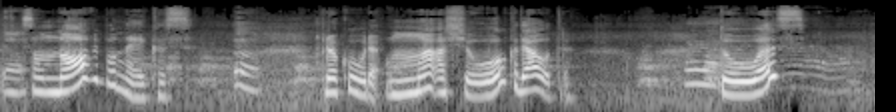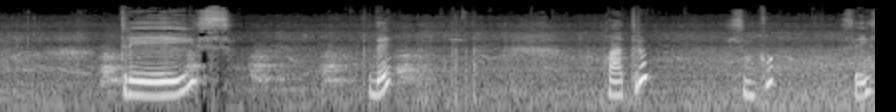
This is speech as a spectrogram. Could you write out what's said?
É. São nove bonecas. Hum. Procura. Uma achou. Cadê a outra? Duas. Três. Cadê? Quatro, cinco, seis,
